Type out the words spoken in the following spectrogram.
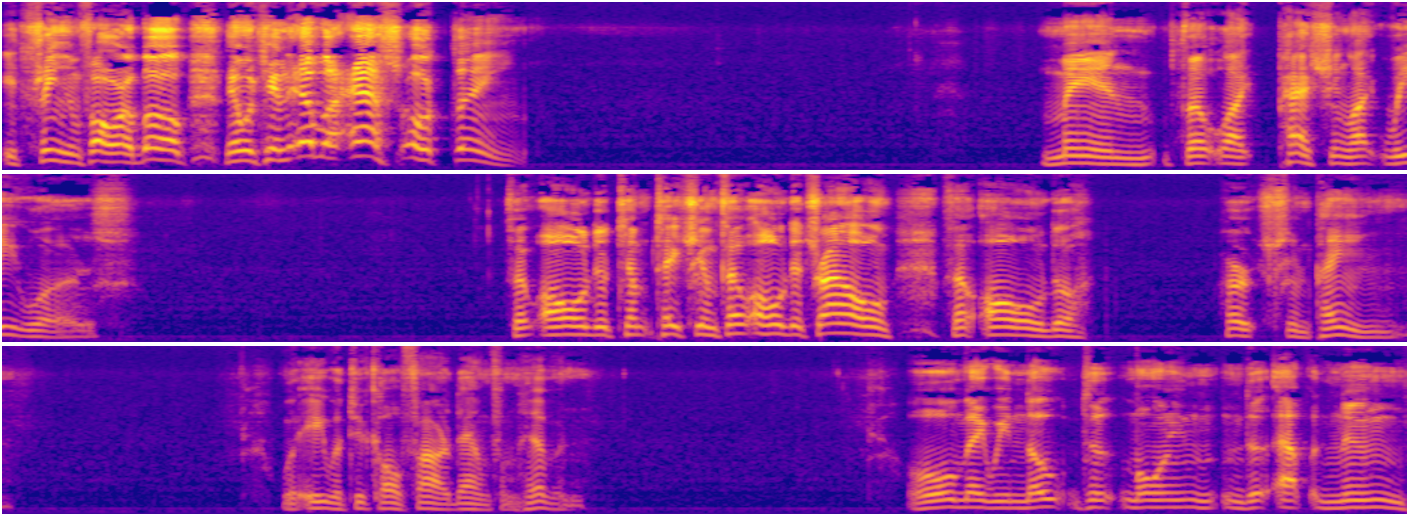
exceeding far above than we can ever ask or think. Man felt like passion like we was. Felt all the temptation, felt all the trial, felt all the hurts and pain. Were able to call fire down from heaven. Oh, may we note the morning, the afternoon,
